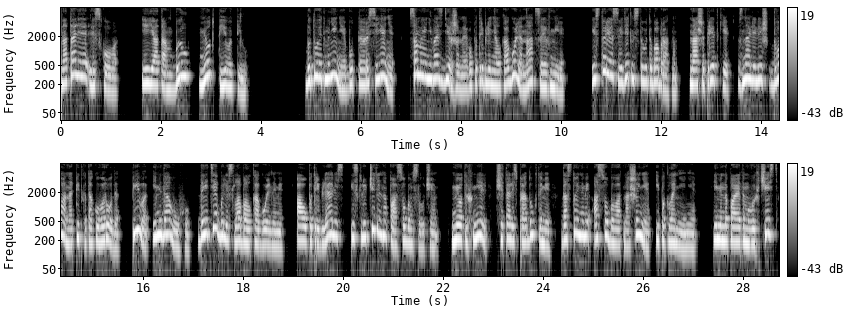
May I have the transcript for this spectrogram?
Наталья Лескова. И я там был, мед пиво пил. Бытует мнение, будто россияне – самая невоздержанная в употреблении алкоголя нация в мире. История свидетельствует об обратном. Наши предки знали лишь два напитка такого рода – пиво и медовуху, да и те были слабоалкогольными, а употреблялись исключительно по особым случаям. Мед и хмель считались продуктами, достойными особого отношения и поклонения. Именно поэтому в их честь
